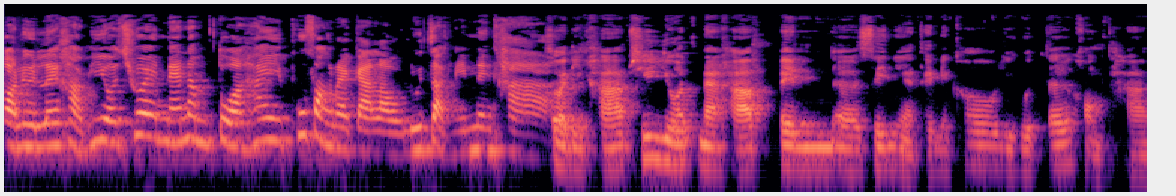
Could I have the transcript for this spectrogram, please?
ก่อนอื่นเลยค่ะพี่ยศช่วยแนะนำตัวให้ผู้ฟังรายการเรารู้จักนิดนึงค่ะ สวัสดีครับ ชื่อยศนะครับ เป็นเอ่อ senior technical recruiter ของทาง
